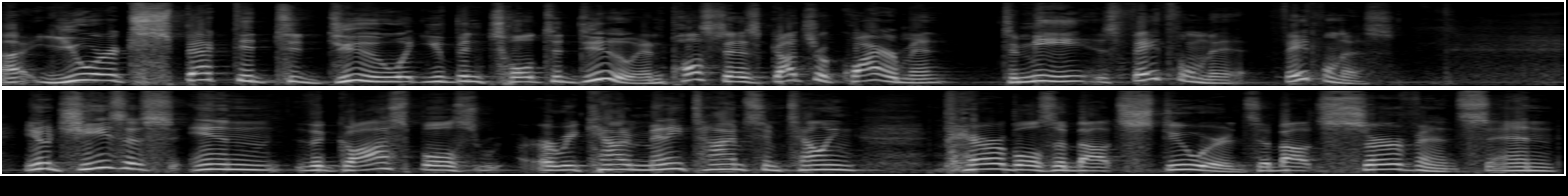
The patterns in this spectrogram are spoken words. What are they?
uh, you are expected to do what you've been told to do. And Paul says God's requirement to me is faithfulness. faithfulness. You know, Jesus in the Gospels are recounted many times him telling parables about stewards, about servants, and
